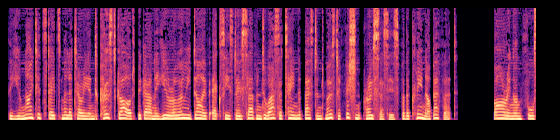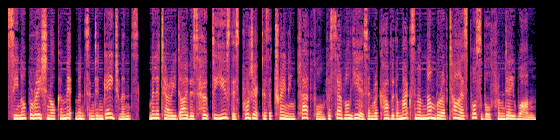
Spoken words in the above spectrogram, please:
the United States military and Coast Guard began a Euro-OE Dive X East 07 to ascertain the best and most efficient processes for the cleanup effort. Barring unforeseen operational commitments and engagements, Military divers hope to use this project as a training platform for several years and recover the maximum number of tires possible from day one.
